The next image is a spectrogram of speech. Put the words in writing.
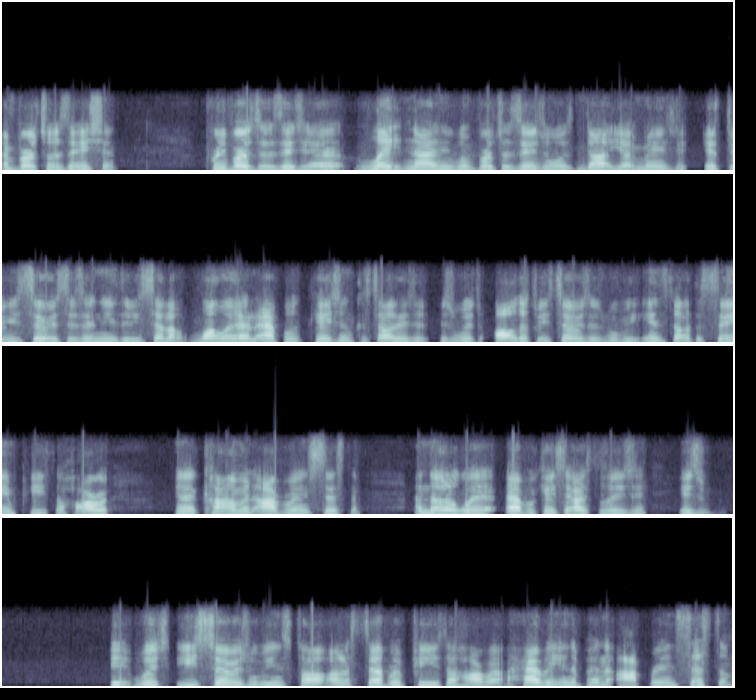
and virtualization. Pre-virtualization era, late 90s when virtualization was not yet mainstream. If three services that need to be set up, one way an application consolidation is which all the three services will be installed the same piece of hardware in a common operating system. Another way application isolation is it, which each service will be installed on a separate piece of hardware having independent operating system.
